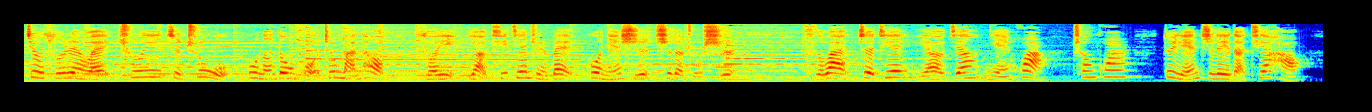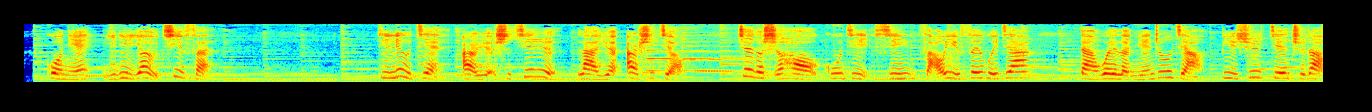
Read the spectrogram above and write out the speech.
旧俗认为初一至初五不能动火蒸馒头，所以要提前准备过年时吃的主食。此外，这天也要将年画、窗花、对联之类的贴好，过年一定要有气氛。第六件，二月十七日，腊月二十九，这个时候估计心早已飞回家，但为了年终奖，必须坚持到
